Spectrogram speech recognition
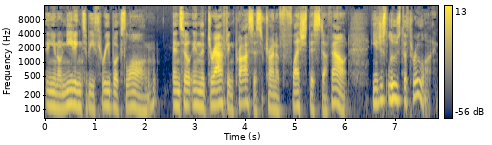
you know, needing to be three books long. And so in the drafting process of trying to flesh this stuff out, you just lose the through line.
